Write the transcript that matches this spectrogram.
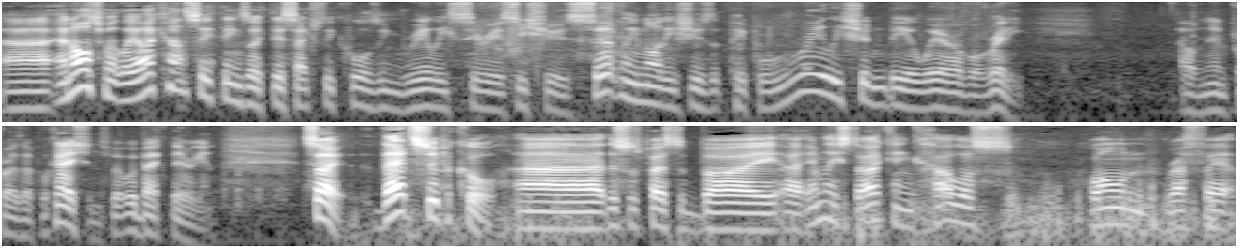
Uh, and ultimately, I can't see things like this actually causing really serious issues. Certainly not issues that people really shouldn't be aware of already, other than enterprise applications, but we're back there again. So that's super cool. Uh, this was posted by uh, Emily Stark and Carlos Juan Rafael.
